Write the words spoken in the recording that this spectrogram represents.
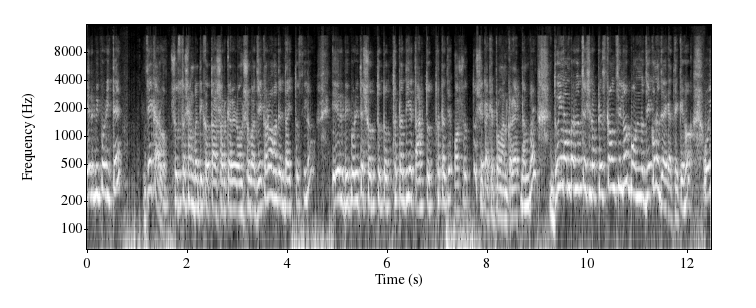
এর বিপরীতে যে কারও সুস্থ সাংবাদিকতা সরকারের অংশ বা যে কারও আমাদের দায়িত্ব ছিল এর বিপরীতে সত্য তথ্যটা দিয়ে তার তথ্যটা যে অসত্য সেটাকে প্রমাণ করে। এক নম্বর। দুই নম্বর হচ্ছে সেটা প্রেস কাউন্সিল হোক অন্য যে কোনো জায়গা থেকে হোক ওই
